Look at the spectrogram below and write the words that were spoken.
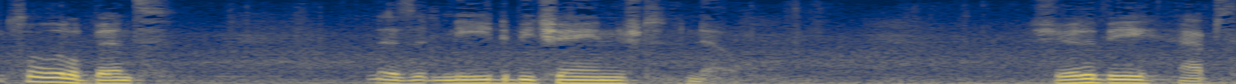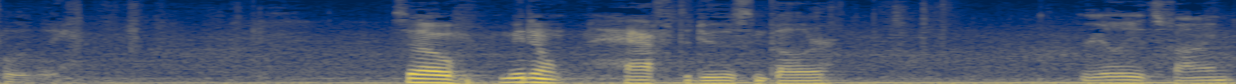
it's a little bent. Does it need to be changed? No. Should it be? Absolutely. So we don't have to do this impeller. Really, it's fine.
